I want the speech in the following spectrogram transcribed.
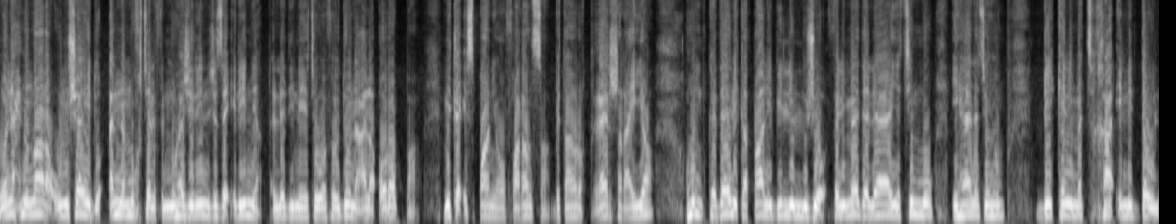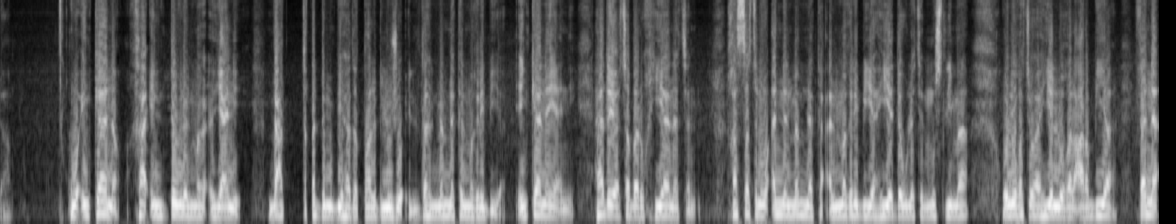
ونحن نرى ونشاهد أن مختلف المهاجرين الجزائريين الذين يتوافدون على أوروبا مثل إسبانيا وفرنسا بطرق غير شرعية هم كذلك طالبين للجوء. فلماذا لا يتم إهانتهم بكلمة خائن للدولة وإن كان خائن الدولة المغ... يعني بعد تقدم بهذا الطالب اللجوء إلى المملكة المغربية. إن كان يعني هذا يعتبر خيانة خاصة وأن المملكة المغربية هي دولة مسلمة ولغتها هي اللغة العربية فأنا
